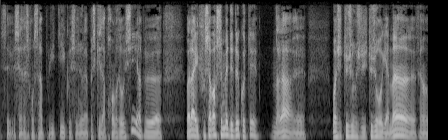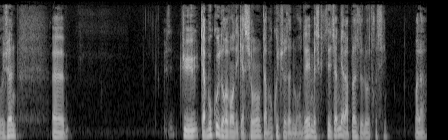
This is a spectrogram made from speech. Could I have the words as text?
ces, responsables politiques ou ces jeunes-là, parce qu'ils apprendraient aussi un peu. Voilà, il faut savoir se mettre des deux côtés. Voilà. Moi, j'ai toujours, dis toujours aux gamins, enfin aux jeunes, euh, tu as beaucoup de revendications, tu as beaucoup de choses à demander, mais est-ce que tu t'es jamais à la place de l'autre aussi? Voilà.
